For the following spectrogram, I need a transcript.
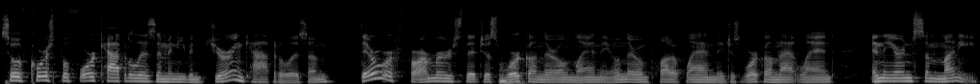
So, of course, before capitalism and even during capitalism, there were farmers that just work on their own land. They own their own plot of land. They just work on that land and they earn some money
